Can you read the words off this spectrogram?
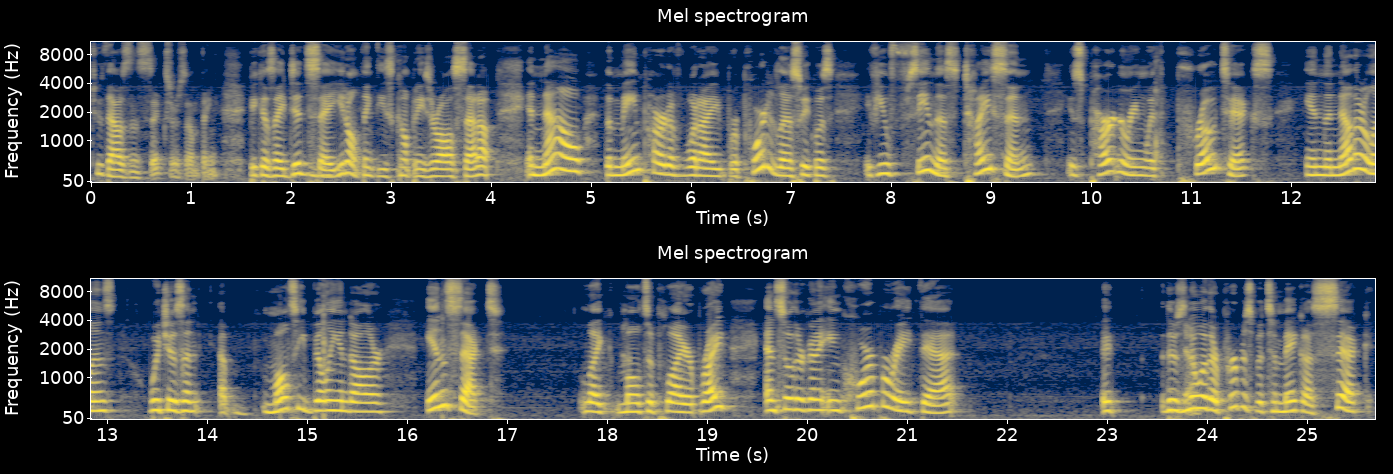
2006 or something because I did say you don't think these companies are all set up. And now the main part of what I reported last week was if you've seen this, Tyson is partnering with Protix in the Netherlands, which is an, a multi-billion dollar insect like multiplier, right? And so they're going to incorporate that. It there's no other purpose but to make us sick,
